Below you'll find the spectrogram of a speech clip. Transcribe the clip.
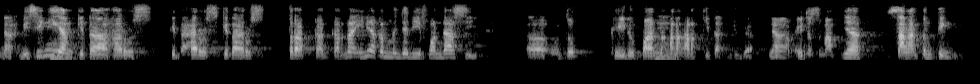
Nah, di sini hmm. yang kita harus kita harus kita harus terapkan karena ini akan menjadi fondasi uh, untuk kehidupan hmm. anak-anak hmm. kita juga. Nah, itu sebabnya sangat penting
